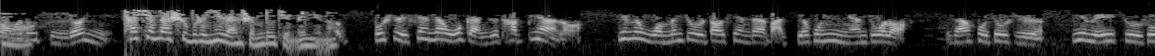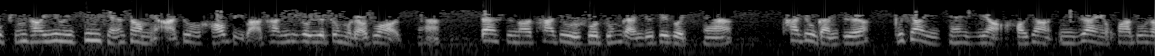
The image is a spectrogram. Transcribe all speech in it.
什么都紧着你，他现在是不是依然什么都紧着你呢？不是，现在我感觉他变了，因为我们就是到现在吧，结婚一年多了，然后就是因为就是说平常因为金钱上面啊，就好比吧，他一个月挣不了多少钱，但是呢，他就是说总感觉这个钱，他就感觉不像以前一样，好像你愿意花多少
